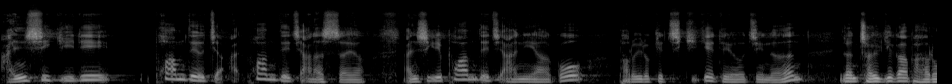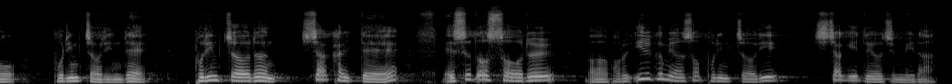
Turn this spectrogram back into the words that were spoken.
안식일이 포함되지 포함되지 않았어요. 안식일이 포함되지 아니하고 바로 이렇게 지키게 되어지는 이런 절기가 바로 불임절인데 불임절은 시작할 때 에스더서를 어, 바로 읽으면서 불임절이 시작이 되어집니다.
